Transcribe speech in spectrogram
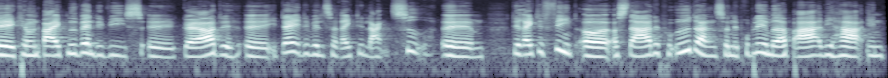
øh, kan man bare ikke nødvendigvis øh, gøre det øh, i dag. Det vil tage rigtig lang tid. Øh, det er rigtig fint at, at starte på uddannelserne. Problemet er bare, at vi har en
